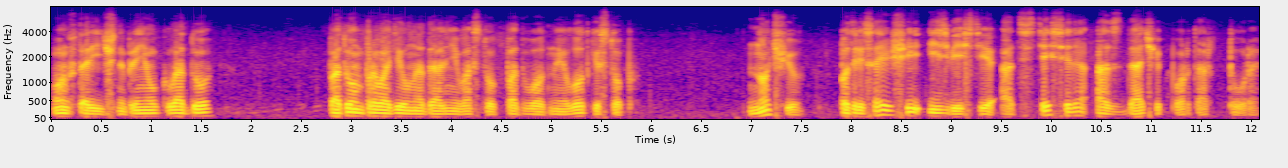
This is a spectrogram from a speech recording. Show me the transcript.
Он вторично принял Кладо, потом проводил на Дальний Восток подводные лодки. Стоп. Ночью потрясающее известие от Стеселя о сдаче Порт-Артура.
